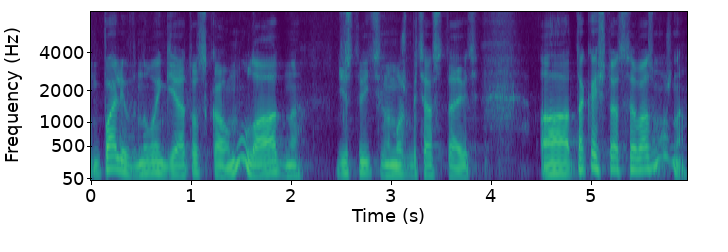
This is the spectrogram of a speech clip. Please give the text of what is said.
упали в ноги, а тот сказал, ну, ладно, действительно, может быть, оставить. А такая ситуация возможна?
